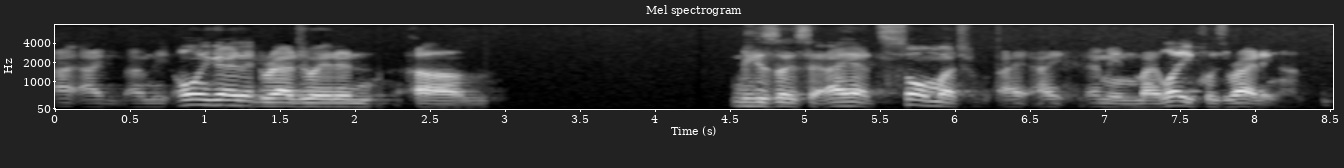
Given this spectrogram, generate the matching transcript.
I, am the only guy that graduated um, because, like I said, I had so much. I, I, I mean, my life was riding on. It.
